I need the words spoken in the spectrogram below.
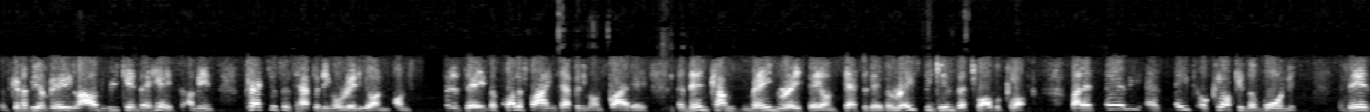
it's going to be a very loud weekend ahead. I mean, practice is happening already on, on Thursday, the qualifying is happening on Friday, and then comes main race day on Saturday. The race begins at 12 o'clock, but as early as 8 o'clock in the morning, there's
